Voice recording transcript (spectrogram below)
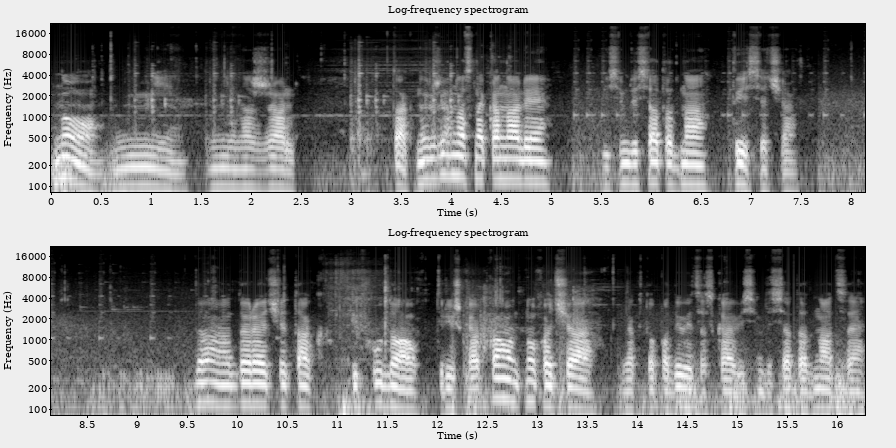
Ну, ні, ні, на жаль. Так, ну і вже в нас на каналі 81 тисяча. Да, до речі, так, підхудав трішки аккаунт, ну хоча, як хто подивиться, скаже 81 це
